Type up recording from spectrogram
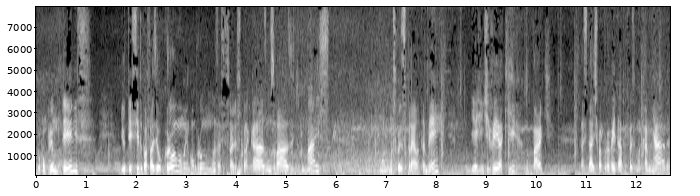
Eu comprei um tênis e o tecido para fazer o cromo. A mãe comprou uns acessórios para casa, uns vasos e tudo mais. Algumas coisas para ela também. E a gente veio aqui no parque da cidade para aproveitar para fazer uma caminhada,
